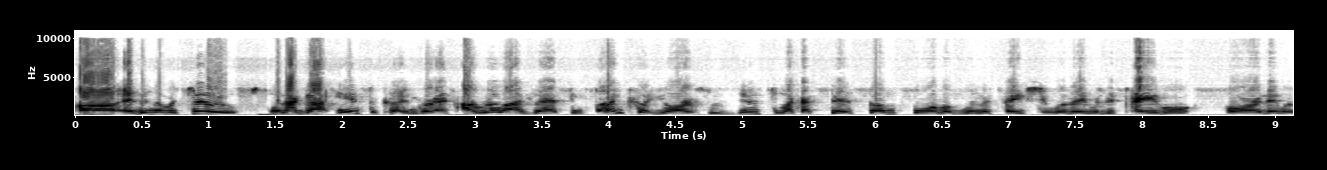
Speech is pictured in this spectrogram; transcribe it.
Uh, and then number two, when I got into cutting grass, I realized that the uncut yards was due to, like I said, some form of limitation, whether they were disabled or they were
